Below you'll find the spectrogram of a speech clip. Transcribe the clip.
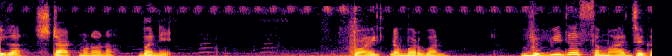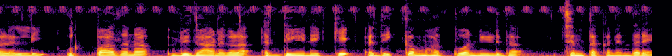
ಈಗ ಸ್ಟಾರ್ಟ್ ಮಾಡೋಣ, ಬನ್ನಿ. ಪಾಯಿಂಟ್ ನಂಬರ್ ಒನ್ ವಿವಿಧ ಸಮಾಜಗಳಲ್ಲಿ ಉತ್ಪಾದನಾ ವಿಧಾನಗಳ ಅಧ್ಯಯನಕ್ಕೆ ಅಧಿಕ ಮಹತ್ವ ನೀಡಿದ ಚಿಂತಕನೆಂದರೆ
